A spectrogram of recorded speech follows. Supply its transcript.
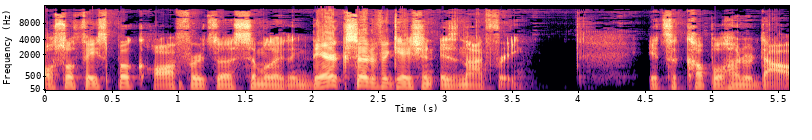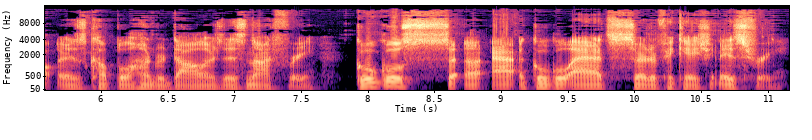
Also, Facebook offers a similar thing. Their certification is not free. It's a couple hundred dollars. A couple hundred dollars. It's not free. Google's uh, Google Ads certification is free.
